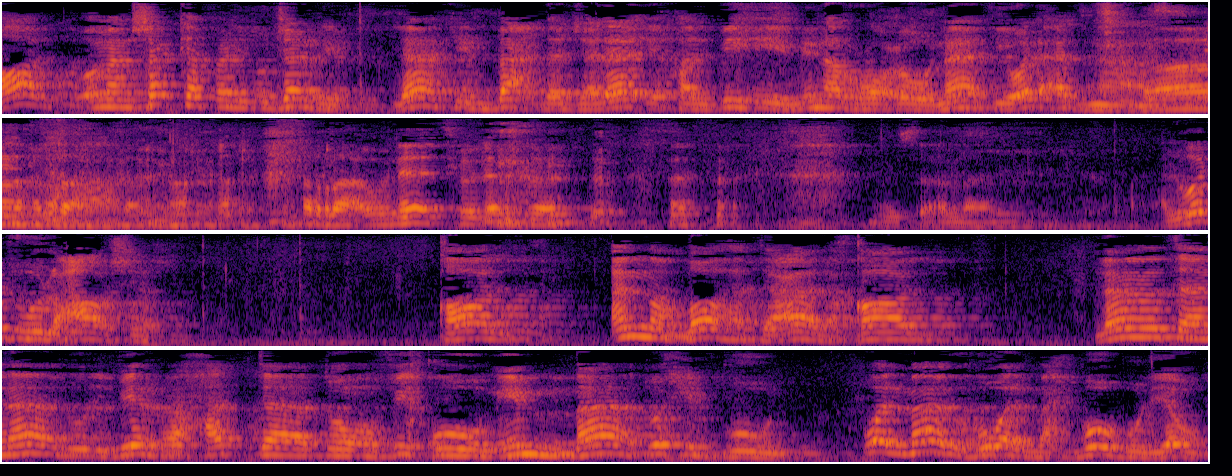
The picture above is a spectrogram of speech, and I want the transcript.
قال ومن شك فليجرب لكن بعد جلاء قلبه من الرعونات والأدناس. آه، انتهى. الرعونات والأبناء ما شاء الله عليك. الوجه العاشر. قال أن الله تعالى قال لن تنالوا البر حتى تنفقوا مما تحبون والمال هو المحبوب اليوم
